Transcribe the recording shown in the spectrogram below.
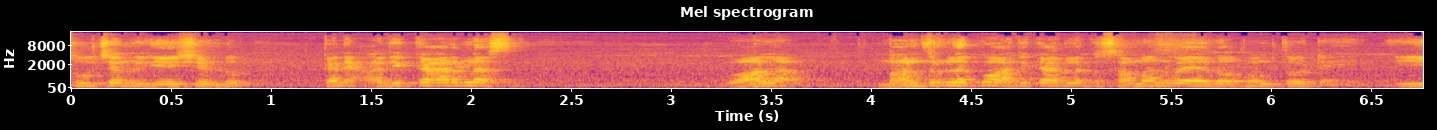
సూచనలు చేసిండు. కానీ అధికారుల వాళ్ళ మంత్రులకు అధికారులకు సమన్వయ లోపంతో ఈ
